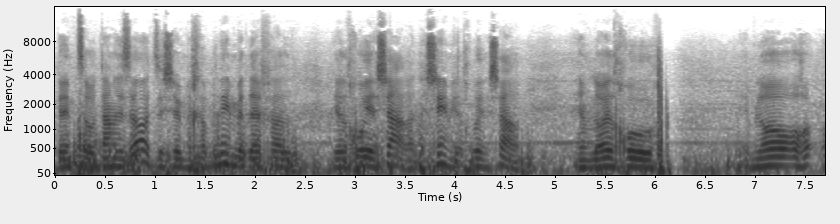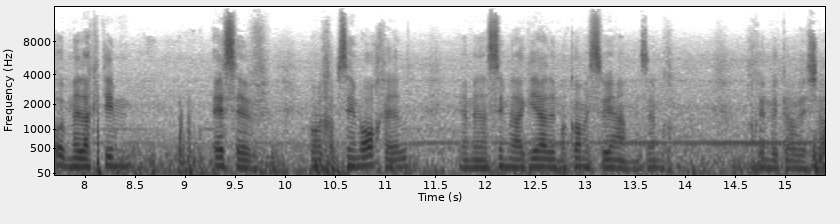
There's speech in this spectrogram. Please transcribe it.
באמצעותם לזהות זה שמחבלים בדרך כלל ילכו ישר, אנשים ילכו ישר. הם לא ילכו, הם לא מלקטים עשב או מחפשים אוכל, הם מנסים להגיע למקום מסוים, אז הם הולכים בקו ישר.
